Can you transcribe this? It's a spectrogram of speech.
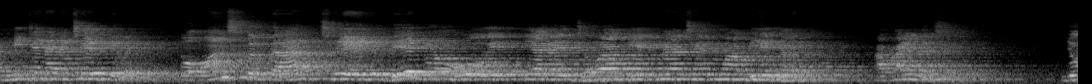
અને નીચેનાને છેદ કહેવાય. તો અંશ કરતા છેદ બે ગણો હોય, ત્યારે જવાબ 1 ના છેદમાં 2 થાય. આ ફાઇનલ છે. જો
